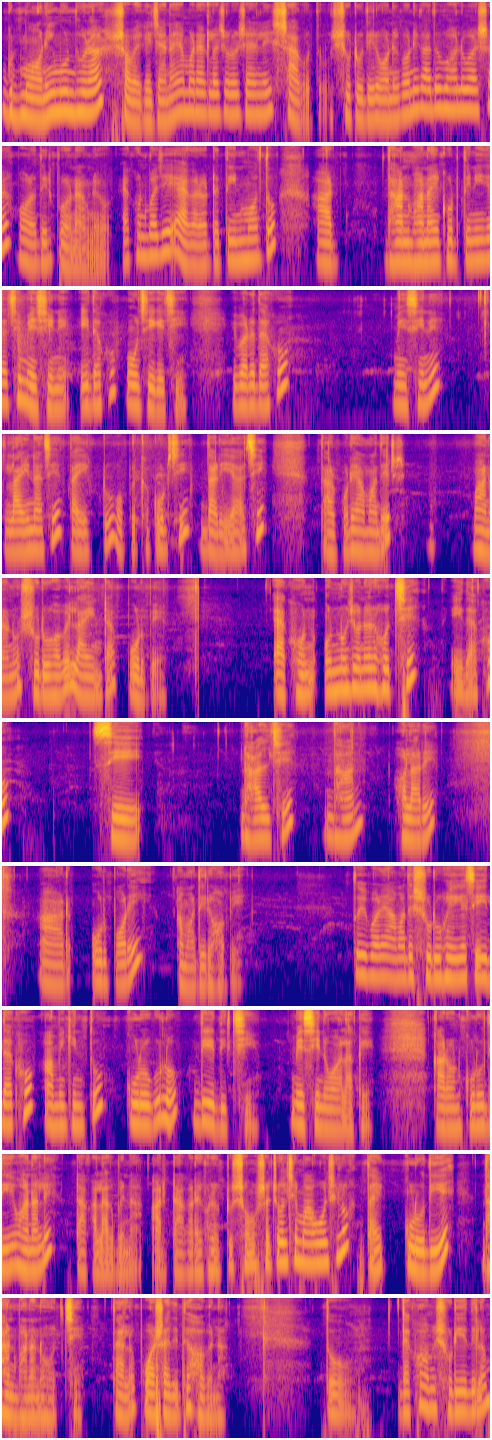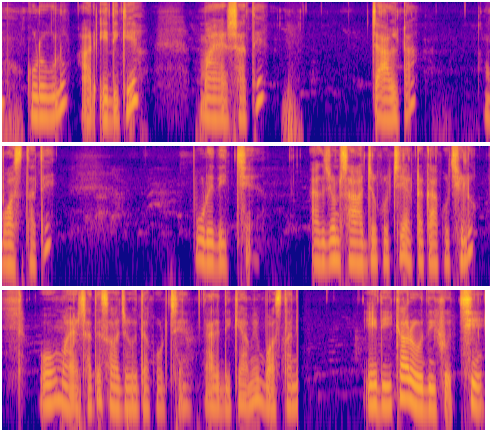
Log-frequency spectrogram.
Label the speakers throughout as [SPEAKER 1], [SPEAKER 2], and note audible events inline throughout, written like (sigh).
[SPEAKER 1] Good morning বন্ধুরা। সবাইকে জানাই আমার একলা চলো চ্যানেলে স্বাগত ছোটোদের অনেক অনেক আদর, ভালোবাসা, বড়দের প্রণাম নেও এখন বাজে এগারোটা তিন মতো, আর ধান ভানাই করতে নিয়ে যাচ্ছি মেশিনে এই দেখো, পৌঁছে গেছি। এবারে দেখো মেশিনে লাইন আছে, তাই একটু অপেক্ষা করছি, দাঁড়িয়ে আছি। তারপরে আমাদের বানানো শুরু হবে লাইনটা পড়বে। এখন অন্যজনের হচ্ছে, এই দেখো, সে ঢালছে ধান, হলারে। আর ওর পরেই আমাদের হবে। তো এবারে আমাদের শুরু হয়ে গেছে এই দেখো, আমি কিন্তু কুড়োগুলো দিয়ে দিচ্ছি মেশিনওয়ালাকে। কারণ কুড়ো দিয়ে বানালে টাকা লাগবে না। আর টাকার এখন একটু সমস্যা চলছে, মা বলছিল, তাই কুড়ো দিয়ে ধান বানানো হচ্ছে। তাহলে পয়সা দিতে হবে না। তো দেখো, আমি সরিয়ে দিলাম কুড়োগুলো আর এদিকে মায়ের সাথে চালটা বস্তাতে পুড়ে দিচ্ছে। একজন সাহায্য করছে, একটা কাকু ছিল। ও মায়ের সাথে সহযোগিতা করছে। আর এদিকে আমি বস্তা নিয়ে এদিক আর ওদিক হচ্ছি।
